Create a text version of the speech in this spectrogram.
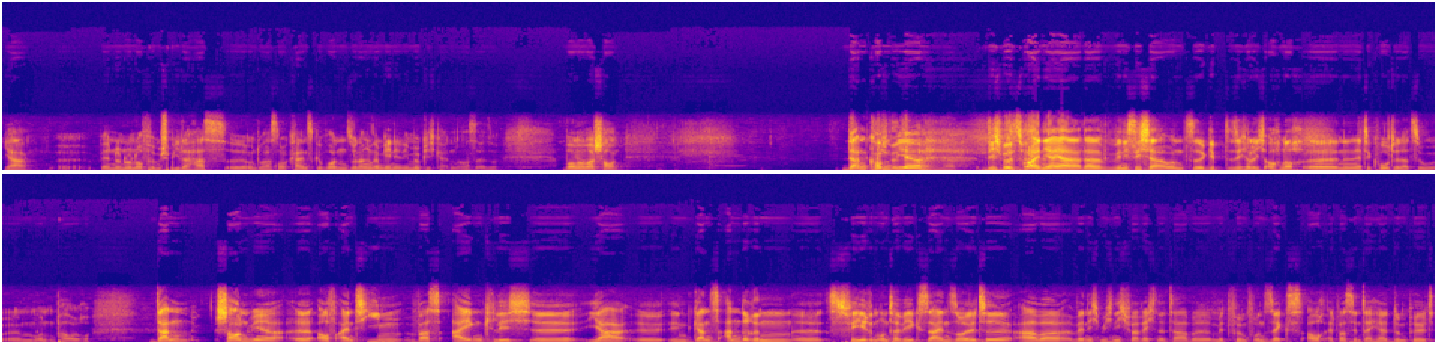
ja, wenn du nur noch fünf Spiele hast und du hast noch keins gewonnen, so langsam gehen dir die Möglichkeiten aus. Also wollen wir mal schauen. Dann kommen wir. Freuen, ja. Dich würde es freuen, ja, ja, da bin ich sicher. Und äh, gibt sicherlich auch noch äh, eine nette Quote dazu ähm, und ein paar Euro. Dann schauen wir äh, auf ein Team, was eigentlich äh, ja äh, in ganz anderen äh, Sphären unterwegs sein sollte, aber wenn ich mich nicht verrechnet habe, mit 5 und 6 auch etwas hinterher dümpelt.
